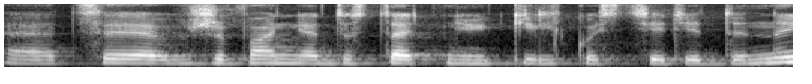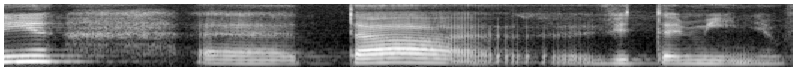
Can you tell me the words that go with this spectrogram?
е, це вживання достатньої кількості рідини е, та е, вітамінів.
